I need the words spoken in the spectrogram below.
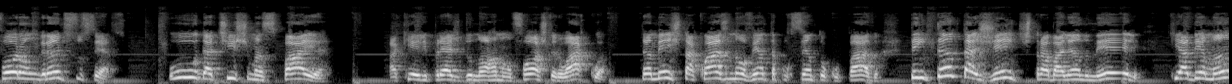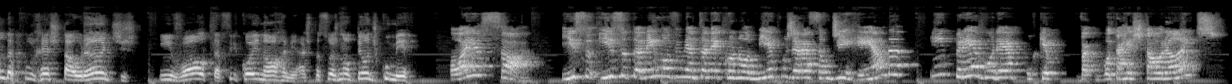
foram um grande sucesso. O da Tishman Spire, aquele prédio do Norman Foster, o Aqua, também está quase 90% ocupado. Tem tanta gente trabalhando nele que a demanda por restaurantes em volta ficou enorme. As pessoas não têm onde comer. Olha só, isso, isso também movimentando a economia com geração de renda e emprego, né? Porque vai botar restaurantes,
